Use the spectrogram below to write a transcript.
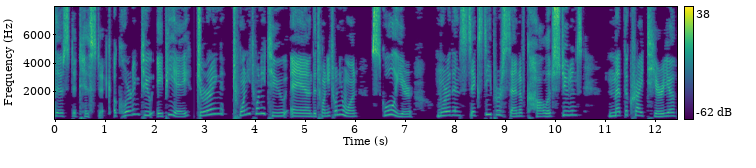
this statistic. According to APA, during 2022 and the 2021 school year, more than 60% of college students met the criteria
